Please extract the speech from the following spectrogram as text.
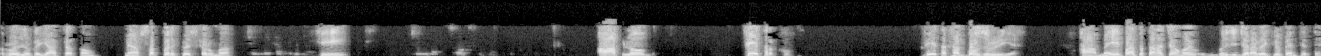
रोज उनको याद करता हूँ। मैं आप सबको रिक्वेस्ट करूँगा कि आप लोग फेथ रखो। फेथ रखना बहुत ज़रूरी है। हाँ मैं एक बात बताना चाहूँगा गुरु जी जराबे क्यों पहनते थे?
